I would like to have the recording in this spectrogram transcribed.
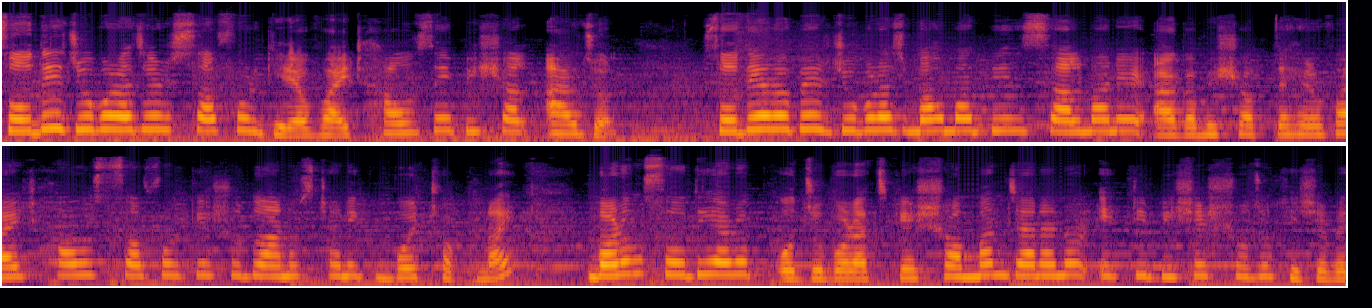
সৌদি যুবরাজের সফর ঘিরে হোয়াইট হাউসে বিশাল আয়োজন। সৌদি আরবের যুবরাজ মোহাম্মদ বিন সালমানের আগামী সপ্তাহের হোয়াইট হাউস সফরকে শুধু আনুষ্ঠানিক বৈঠক নয়, বরং সৌদি আরব ও যুবরাজকে সম্মান জানানোর একটি বিশেষ সুযোগ হিসেবে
